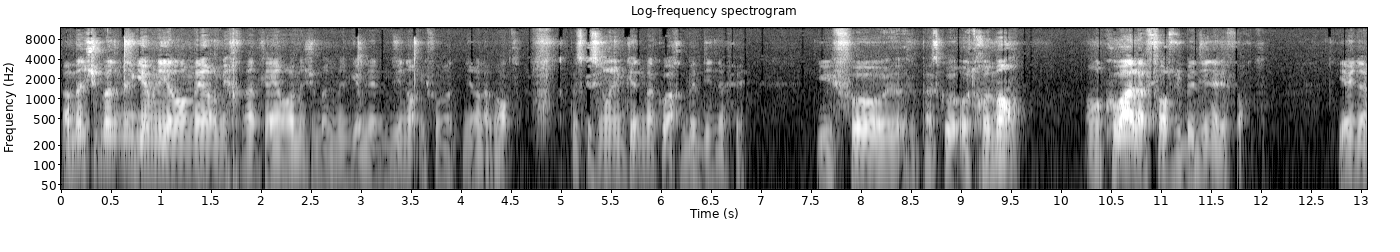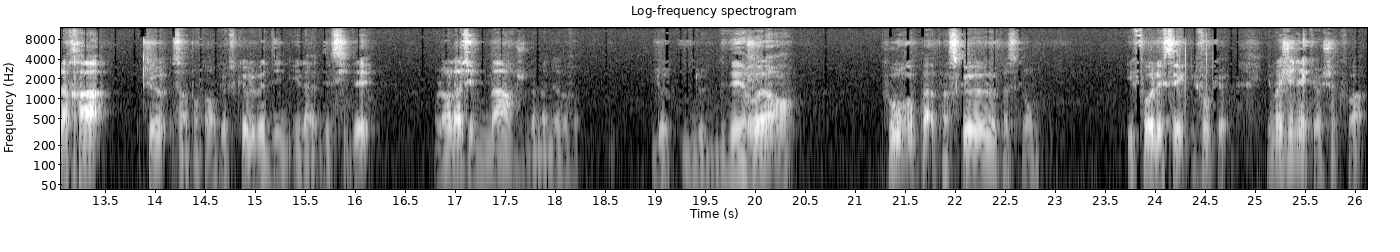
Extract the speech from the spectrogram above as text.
Rabban Shimon Ben Gamliel, Omer, Michran, Kayam, Rabban Shimon Ben Gamliel nous dit non, il faut maintenir la vente, parce que sinon, Imken Makwach Beddin a fait. Il faut, euh, parce qu'autrement, en quoi la force du Beddin, elle est forte? Il y a une halakha que c'est important que ce que le Beddin, il a décidé, alors là, j'ai une marge de manœuvre d'erreur pour parce que parce qu'on il faut laisser, il faut que, imaginez que chaque fois,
